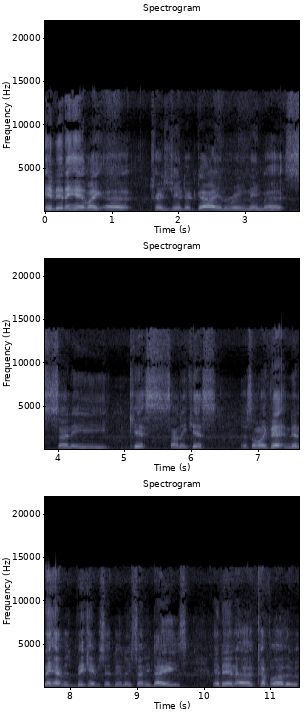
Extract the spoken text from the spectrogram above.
and then they had like a transgendered guy in the ring named uh, Sonny Kiss, Sonny Kiss, or something like that, and then they have this big heavyset dude named Sunny Days. And then a couple other,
